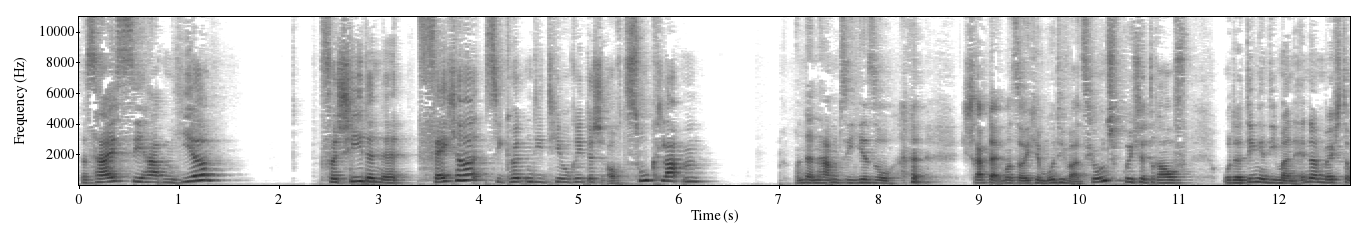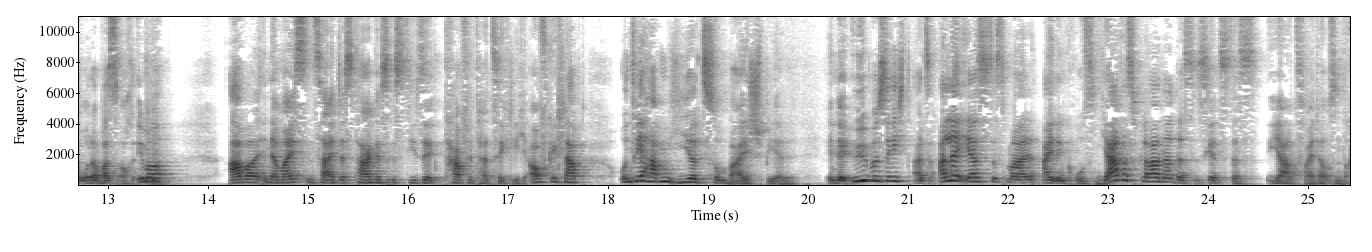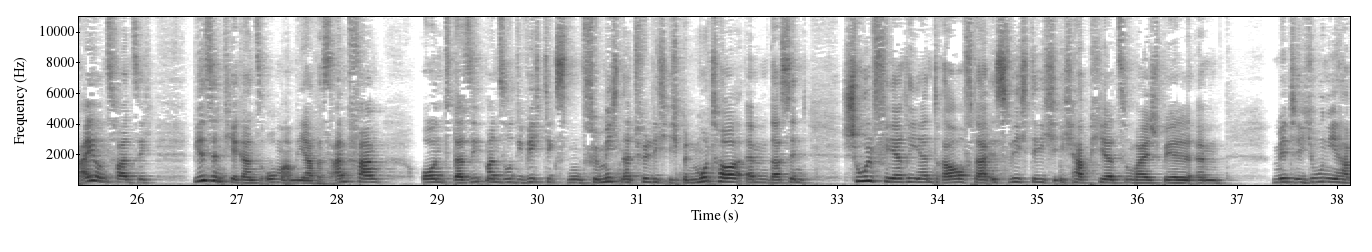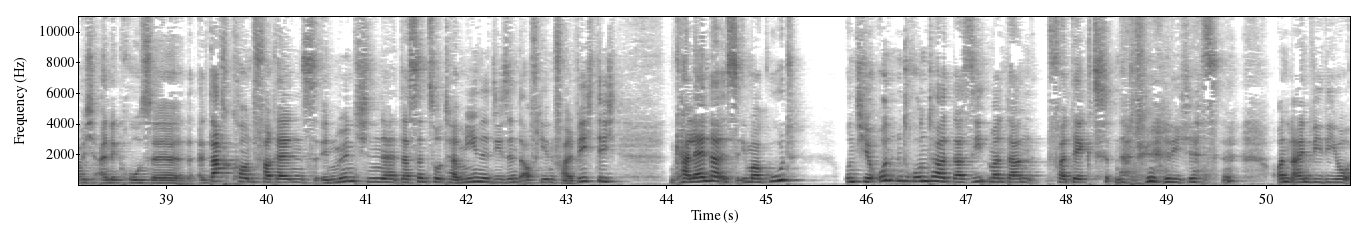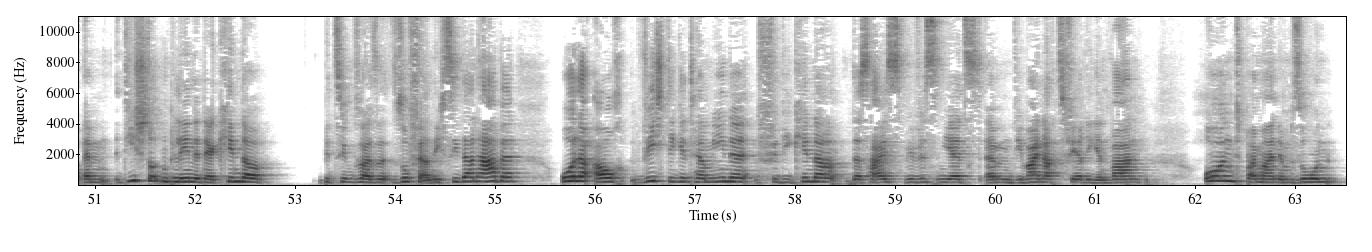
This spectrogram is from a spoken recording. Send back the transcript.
Das heißt, Sie haben hier verschiedene Fächer. Sie könnten die theoretisch auch zuklappen. Und dann haben Sie hier so, ich schreibe da immer solche Motivationssprüche drauf oder Dinge, die man ändern möchte oder was auch immer. Aber in der meisten Zeit des Tages ist diese Tafel tatsächlich aufgeklappt. Und wir haben hier zum Beispiel in der Übersicht als allererstes mal einen großen Jahresplaner. Das ist jetzt das Jahr 2023. Wir sind hier ganz oben am Jahresanfang und da sieht man so die wichtigsten, für mich natürlich, ich bin Mutter, ähm, da sind Schulferien drauf, da ist wichtig, ich habe hier zum Beispiel ähm, Mitte Juni habe ich eine große Dachkonferenz in München. Das sind so Termine, die sind auf jeden Fall wichtig. Ein Kalender ist immer gut. Und hier unten drunter, da sieht man dann verdeckt natürlich jetzt Online-Video, ähm, die Stundenpläne der Kinder, beziehungsweise sofern ich sie dann habe, oder auch wichtige Termine für die Kinder. Das heißt, wir wissen jetzt, ähm, die Weihnachtsferien waren und bei meinem Sohn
